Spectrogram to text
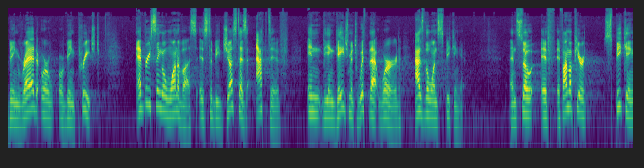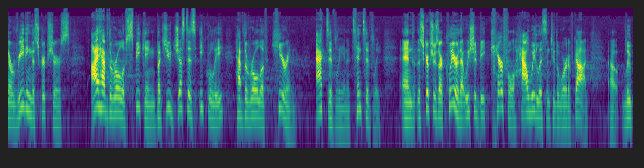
being read or, or being preached, every single one of us is to be just as active in the engagement with that word as the one speaking it. And so if, if I'm up here speaking or reading the scriptures, I have the role of speaking, but you just as equally have the role of hearing actively and attentively. And the scriptures are clear that we should be careful how we listen to the word of God. Uh, Luke,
